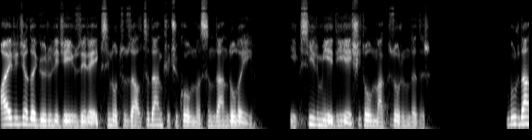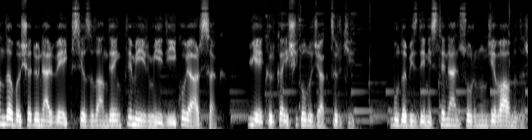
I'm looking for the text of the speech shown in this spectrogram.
Ayrıca da görüleceği üzere eksin 36'dan küçük olmasından dolayı, x 27'ye eşit olmak zorundadır. Buradan da başa döner ve x yazılan denkleme 27'yi koyarsak, y 40'a eşit olacaktır ki, bu da bizden istenen sorunun cevabıdır.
